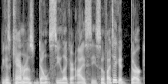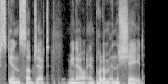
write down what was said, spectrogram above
because cameras don't see like our eyes see. So if I take a dark skinned subject, you know, and put them in the shade,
